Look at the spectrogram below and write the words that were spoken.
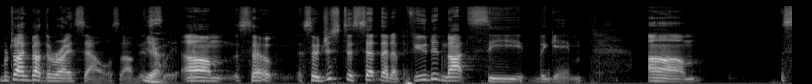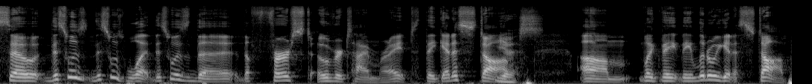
we're talking about the Rice Owls, obviously. Yeah. Um. So so just to set that up, if you did not see the game, um, so this was this was what this was the the first overtime, right? They get a stop Yes. Um like they they literally get a stop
